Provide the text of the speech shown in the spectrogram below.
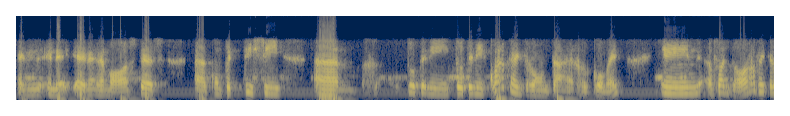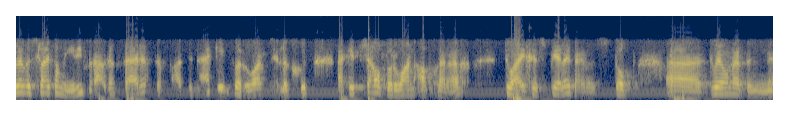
in in in 'n Masters uh kompetisie um tot in die tot in die kwartfinale gekom het. En van daar af het hulle besluit om hierdie verhouding verder te vat. En ek het vir Roan redelik goed ek het self vir Roan afgerig toe hy gespeel het hy was top uh 200 en,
